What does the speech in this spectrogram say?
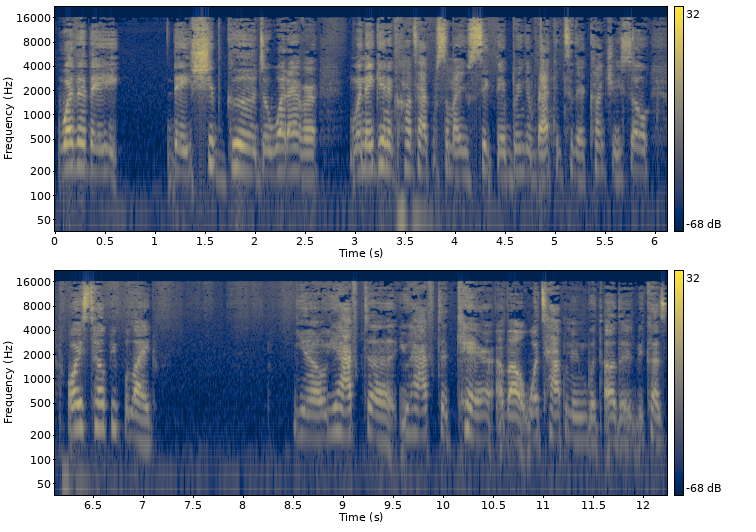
whether they they ship goods or whatever, when they get in contact with somebody who's sick, they bring it back into their country. So always tell people like you know, you have to you have to care about what's happening with others because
